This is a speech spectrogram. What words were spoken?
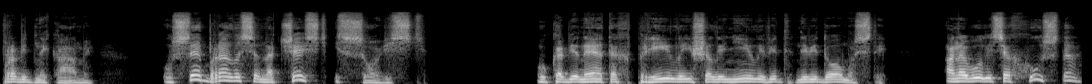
провідниками. Усе бралося на честь і совість. У кабінетах пріли й шаленіли від невідомості, а на вулицях хуста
